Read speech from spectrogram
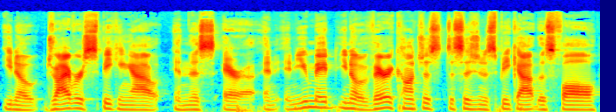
you know drivers speaking out in this era. And and you made you know a very conscious decision to speak out this fall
